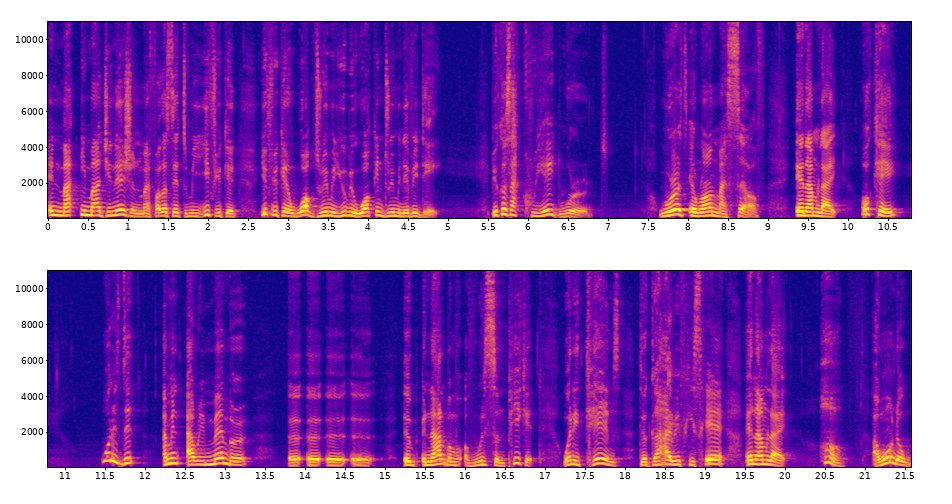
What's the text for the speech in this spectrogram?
in my imagination, my father said to me, if you can, if you can walk dreaming, you'll be walking dreaming every day. Because I create words, words around myself. And I'm like, okay, what is it? I mean, I remember uh, uh, uh, uh an album of Wilson Pickett when it came, the guy with his hair, and I'm like, huh, I wonder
